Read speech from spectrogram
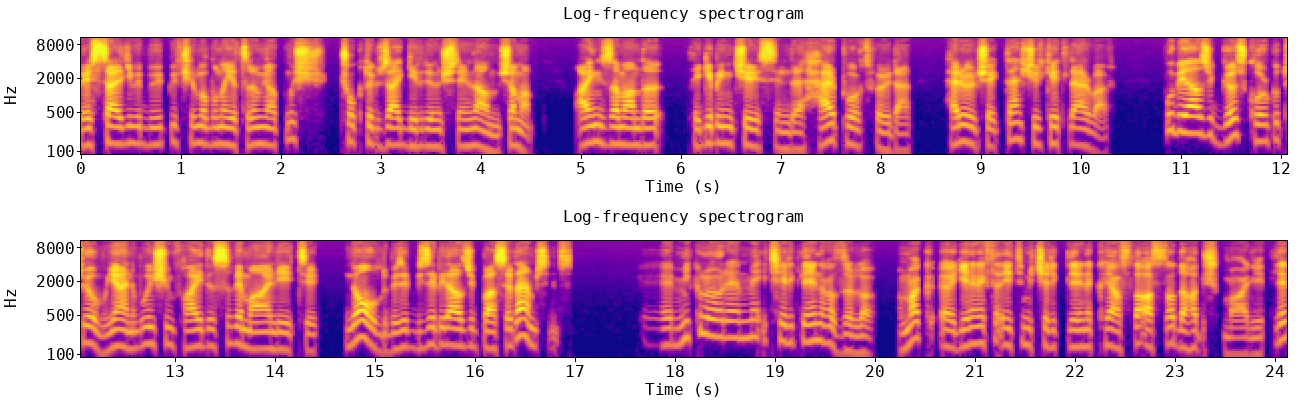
Vestel gibi büyük bir firma buna yatırım yapmış. Çok da güzel geri dönüşlerini almış ama aynı zamanda TGB'nin içerisinde her portföyden, her ölçekten şirketler var. Bu birazcık göz korkutuyor mu? Yani bu işin faydası ve maliyeti ne oldu? Bize bize birazcık bahseder misiniz? E, mikro öğrenme içeriklerini hazırlamak e, geleneksel eğitim içeriklerine kıyasla asla daha düşük maliyetli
